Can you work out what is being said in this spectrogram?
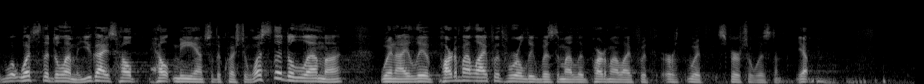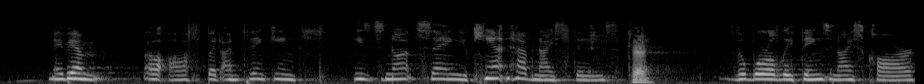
what's the dilemma? You guys help, help me answer the question. What's the dilemma when I live part of my life with worldly wisdom, I live part of my life with, earth, with spiritual wisdom? Yep. Maybe I'm off, but I'm thinking he's not saying you can't have nice things. Okay the worldly things, nice car,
